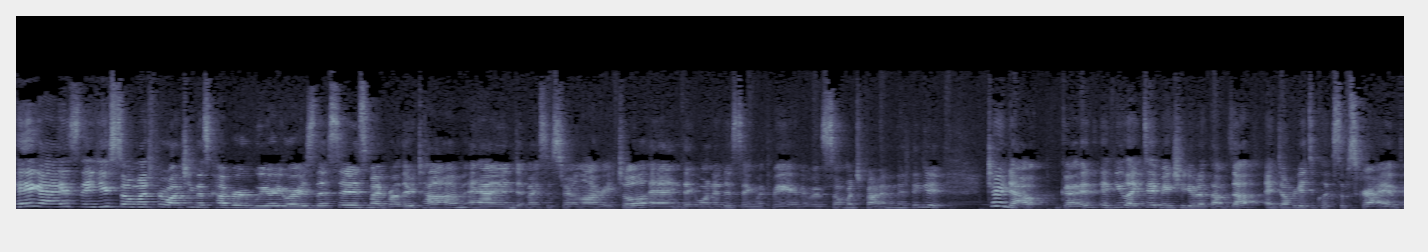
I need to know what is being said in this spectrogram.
Hey guys, thank you so much for watching this cover of We Are Yours. This is my brother Tom and my sister-in-law Rachel and they wanted to sing with me and it was so much fun and I think it turned out good. If you liked it, make sure you give it a thumbs up and don't forget to click subscribe.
